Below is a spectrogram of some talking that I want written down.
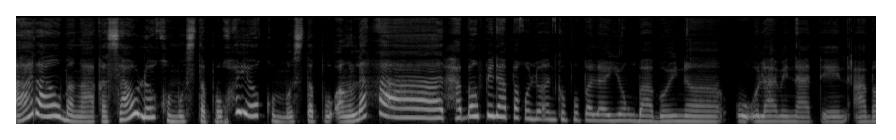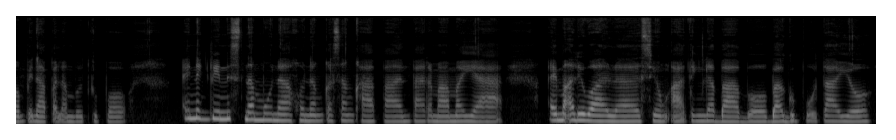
araw mga kasawlo, kumusta po kayo? Kumusta po ang lahat? Habang pinapakuluan ko po pala yung baboy na uulamin natin, habang pinapalambot ko po, ay naglinis na muna ako ng kasangkapan para mamaya ay maaliwalas yung ating lababo bago po tayo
